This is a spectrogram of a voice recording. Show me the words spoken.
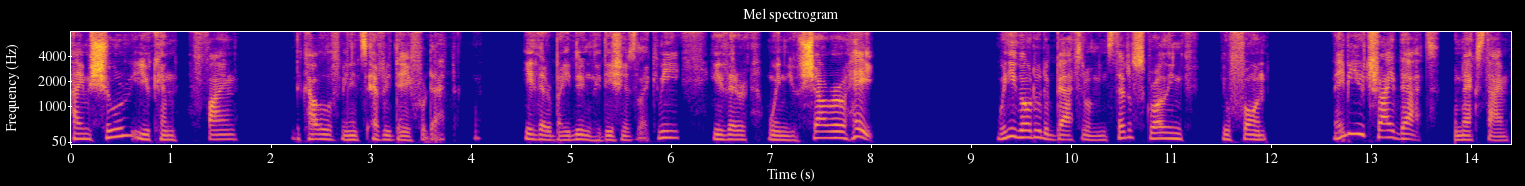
I'm sure you can find the couple of minutes every day for that. Either by doing the dishes like me, either when you shower. Hey, when you go to the bathroom, instead of scrolling your phone, maybe you try that next time.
